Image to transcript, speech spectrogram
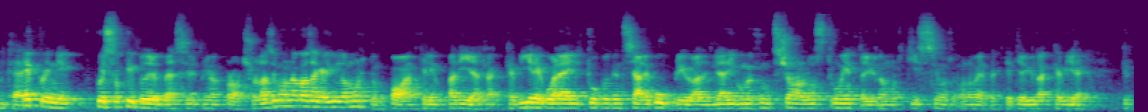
Ok. E quindi questo qui potrebbe essere il primo approccio. La seconda cosa che aiuta molto è un po' anche l'empatia, cioè capire qual è il tuo potenziale pubblico, al di là di come funziona lo strumento, aiuta moltissimo secondo me perché ti aiuta a capire che-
